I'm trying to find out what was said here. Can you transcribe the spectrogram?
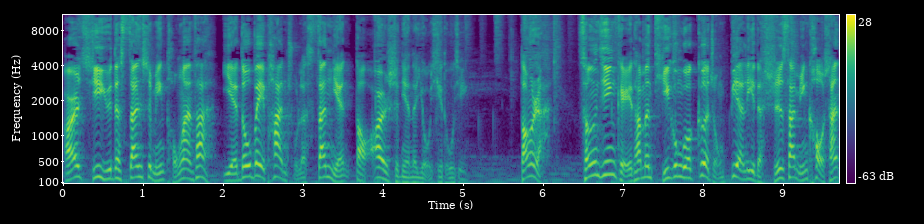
而其余的三十名同案犯也都被判处了三年到二十年的有期徒刑。当然，曾经给他们提供过各种便利的十三名靠山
